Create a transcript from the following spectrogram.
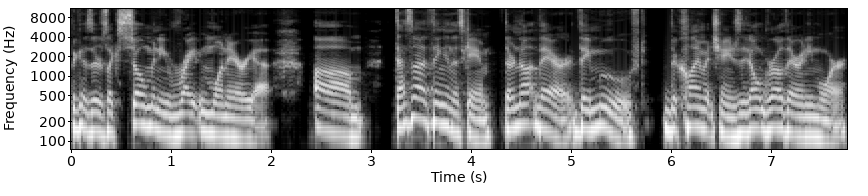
because there's like so many right in one area. Um, that's not a thing in this game. They're not there. They moved. The climate changed. They don't grow there anymore.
